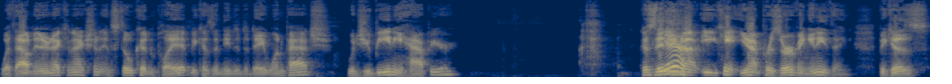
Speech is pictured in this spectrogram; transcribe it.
without an internet connection and still couldn't play it because it needed a day one patch, would you be any happier? Because then Yeah. you're not you can't you're not preserving anything because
